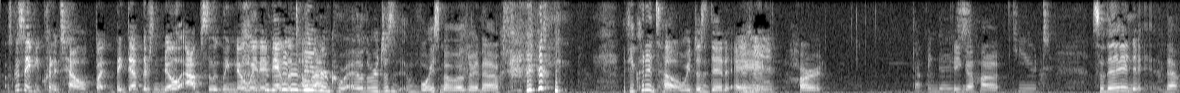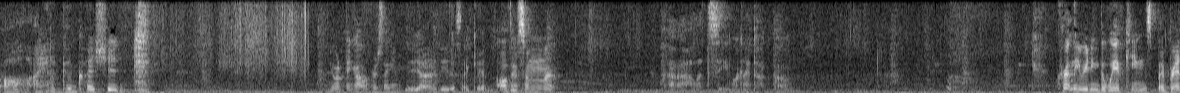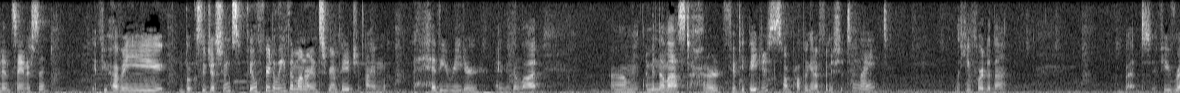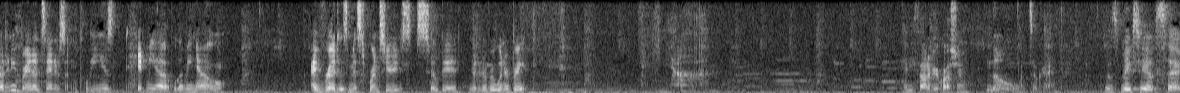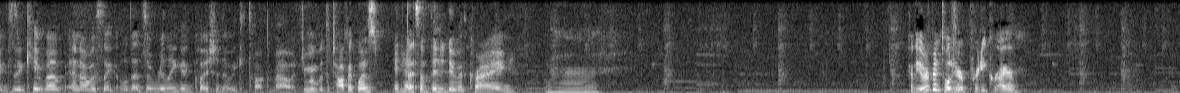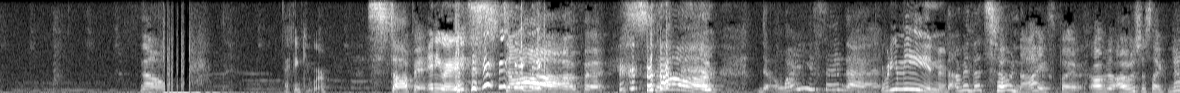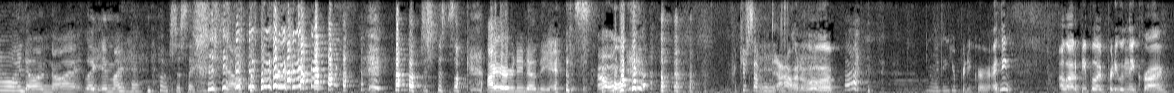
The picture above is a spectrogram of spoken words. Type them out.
I was gonna say if you couldn't tell, but they def- there's no absolutely no way they'd be able to tell that. Record- we're just voice memos right now. if you couldn't tell, we just did a Mhm. heart Got fingers. finger heart. Cute. So then that oh, I had a good question. You want to think on it for a second? Yeah, I need a second. I'll do some. Uh, let's see. What can I talk about? Currently reading The Way of Kings by Brandon Sanderson. If you have any book suggestions, feel free to leave them on our Instagram page. I'm a heavy reader. I read a lot. Um, I'm in the last 150 pages, so I'm probably going to finish it tonight. Looking forward to that. But if you've read any Brandon Sanderson, please hit me up. Let me know. I've read his Mistborn series. So good. Read it over winter break. Yeah. Have you thought of your question? No, It's okay. This makes me upset because it came up and I was like, oh, that's a really good question that we could talk about. Do you remember what the topic was? It had But- something to do with crying. Mm-hmm. Have you ever been told you're a pretty crier? No, I think you were. stop it. Anyway. Stop! Stop! Why do you say that? what do you mean? I mean, that's so nice, but I was- just like, no, I know I'm not. Like, in my head, I was just like, no. I was just like, I already know the answer. Oh. Put yourself down. Oh. I think you're pretty crier. I think a lot of people are pretty when they cry,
